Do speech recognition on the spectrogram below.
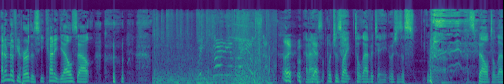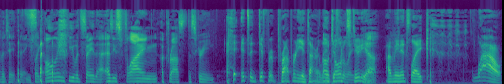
i don't know if you heard this he kind of yells out Wingardium Leviosa! and I Yeah. was, which is like to levitate, which is a, s- you know, spell to levitate things. Like only he would say that as he's flying across the screen. it's a different property entirely. Oh, a different totally, Studio. yeah. I mean, it's like, wow.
